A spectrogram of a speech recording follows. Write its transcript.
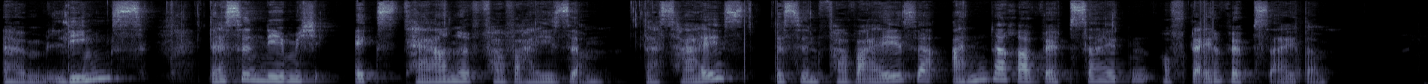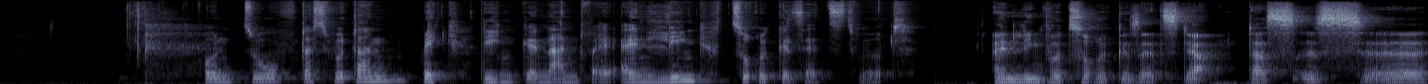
ähm, Links. Das sind nämlich externe Verweise. Das heißt, es sind Verweise anderer Webseiten auf deine Webseite. Und so, das wird dann Backlink genannt, weil ein Link zurückgesetzt wird. Ein Link wird zurückgesetzt, ja. Das ist, äh,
